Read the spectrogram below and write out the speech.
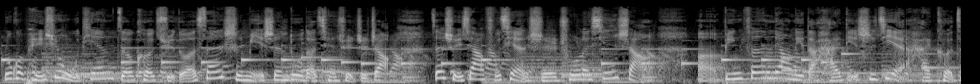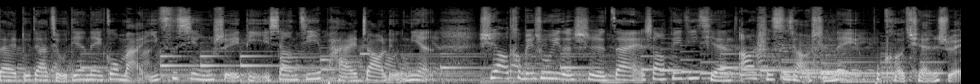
如果培训五天，则可取得三十米深度的潜水执照。在水下浮潜时，除了欣赏呃缤纷亮丽的海底世界，还可在度假酒店内购买一次性水底相机拍照留念。需要特别注意的是，在上飞机前二十四小时内不可潜水。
